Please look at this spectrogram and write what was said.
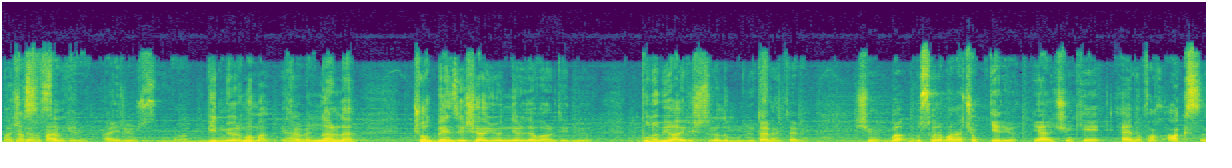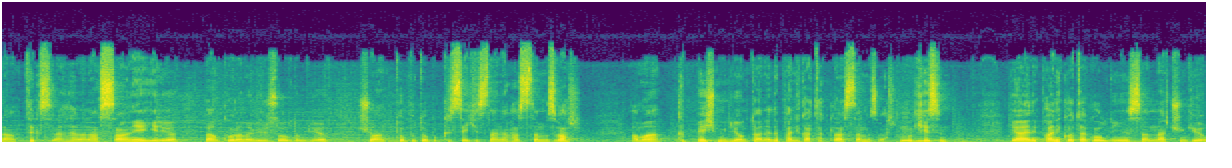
başka Nasıl hastalık fark ediyor? Ayırıyoruz değil mi? bilmiyorum ama yani Tabii. bunlarla çok benzeşen yönleri de var deniyor. Bunu bir ayrıştıralım mı lütfen? Tabii tabii. Şimdi ba- bu soru bana çok geliyor. Yani çünkü en ufak aksıran, tıksıran hemen hastaneye geliyor. Ben koronavirüs oldum diyor. Şu an topu topu 48 tane hastamız var. Ama 45 milyon tane de panik ataklı hastamız var. Bu kesin. Yani panik atak olduğu insanlar çünkü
